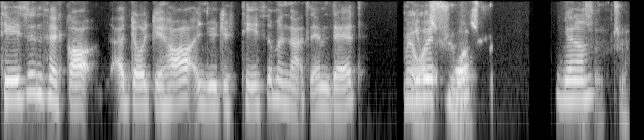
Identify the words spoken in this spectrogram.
tasing has got a dodgy heart and you just tase them and that's them dead? Well, You that's true. That's true. You know, That's very true.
